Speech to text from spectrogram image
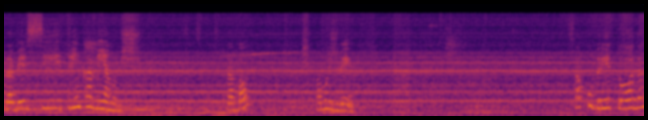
Para ver se trinca menos. Tá bom? Vamos ver. Só cobrir toda,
